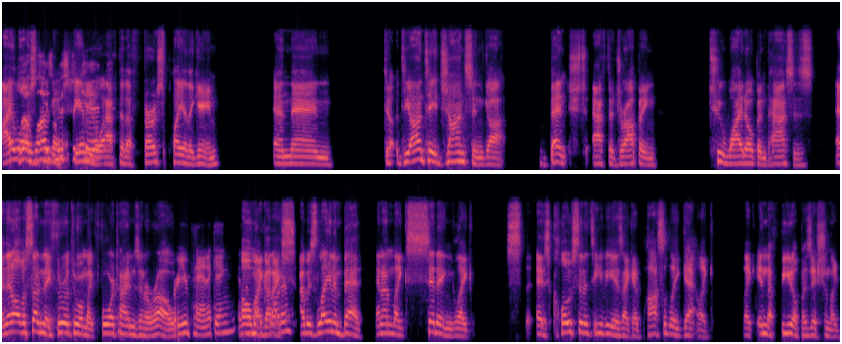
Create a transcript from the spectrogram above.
I lost was Deebo Samuel Kid. after the first play of the game, and then De- Diontae Johnson got benched after dropping two wide open passes, and then all of a sudden they threw it to him like four times in a row. Were you panicking? Oh my god! I, quarter? s- I was laying in bed and I'm like sitting like s- as close to the TV as I could possibly get, like like in the fetal position, like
